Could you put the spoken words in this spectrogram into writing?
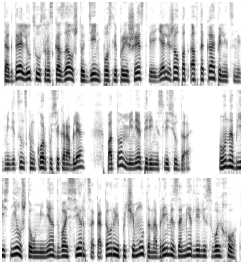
Тогда Люциус рассказал, что день после происшествия я лежал под автокапельницами в медицинском корпусе корабля, потом меня перенесли сюда. Он объяснил, что у меня два сердца, которые почему-то на время замедлили свой ход.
